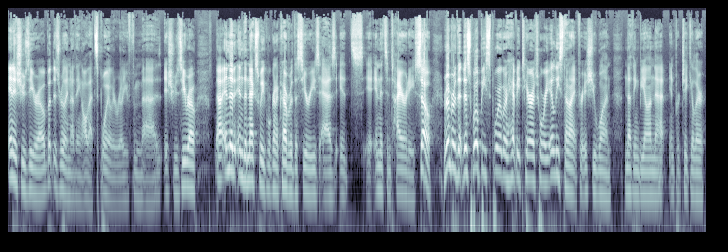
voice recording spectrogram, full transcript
and issue zero, but there's really nothing all that spoiler really from uh, issue zero. Uh, and then in the next week, we're going to cover the series as it's in its entirety. So remember that this will be spoiler heavy territory, at least tonight for issue one. Nothing beyond that in particular.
